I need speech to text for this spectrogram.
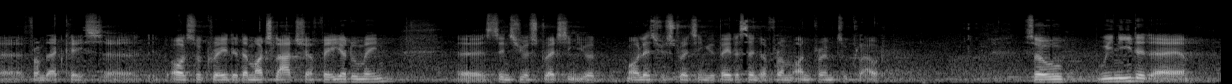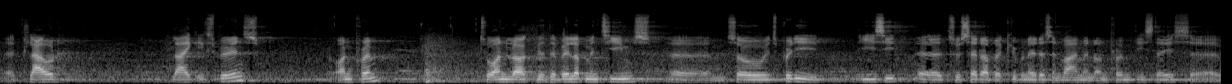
uh, from that case. it also created a much larger failure domain. since you're stretching, you're more or less you're stretching your data center from on-prem to cloud. So we needed a, a cloud-like experience on-prem to unlock the development teams. Um, so it's pretty easy uh, to set up a Kubernetes environment on-prem these days uh,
